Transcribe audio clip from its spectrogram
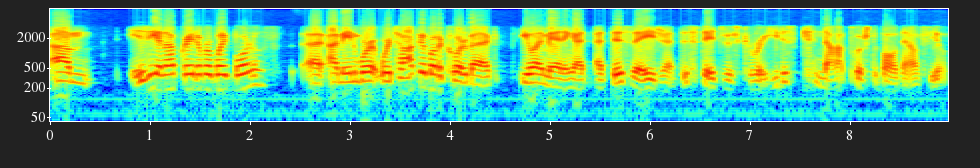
Um, is he an upgrade over Blake Bortles? I mean, we're we're talking about a quarterback Eli Manning at, at this age and at this stage of his career, he just cannot push the ball downfield.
